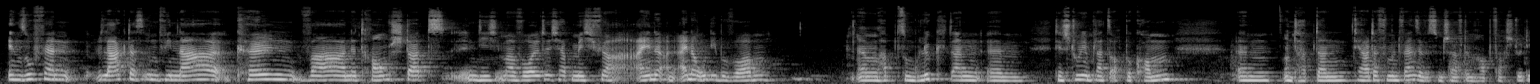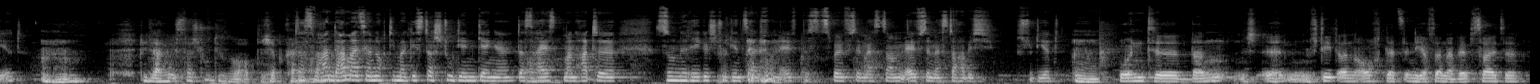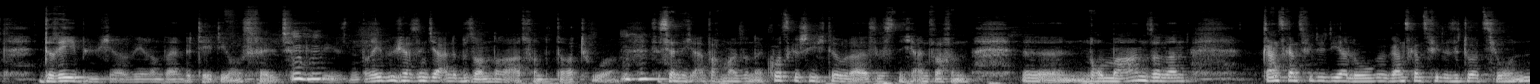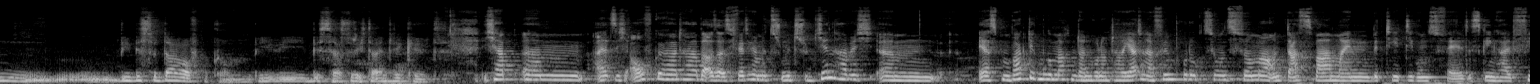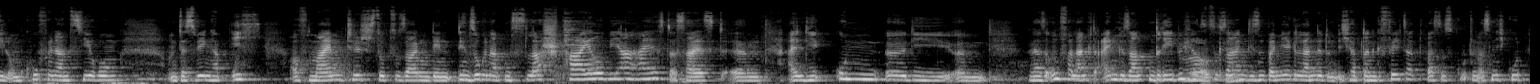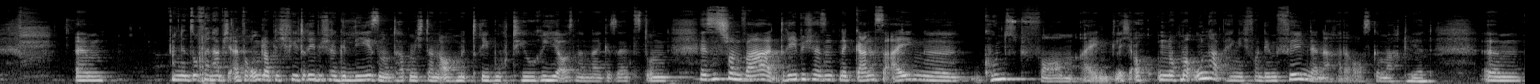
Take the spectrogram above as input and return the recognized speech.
Insofern lag das irgendwie nahe. Köln war eine Traumstadt, in die ich immer wollte. Ich habe mich für eine an einer Uni beworben, ähm, habe zum Glück dann ähm, den Studienplatz auch bekommen ähm, und habe dann Theater, Film und Fernsehwissenschaft im Hauptfach studiert. Mhm. Wie lange ist das Studium überhaupt? Ich habe keine Das Ahnung. waren damals ja noch die Magisterstudiengänge. Das heißt, man hatte so eine Regelstudienzeit von elf bis zwölf Semestern. Elf Semester habe ich studiert. Und äh, dann äh, steht dann auch letztendlich auf deiner Webseite, Drehbücher wären dein Betätigungsfeld Mhm. gewesen. Drehbücher sind ja eine besondere Art von Literatur. Mhm. Es ist ja nicht einfach mal so eine Kurzgeschichte oder es ist nicht einfach ein, äh, ein Roman, sondern ganz, ganz viele Dialoge, ganz, ganz viele Situationen. Wie bist du darauf gekommen? Wie, wie bist, hast du dich da entwickelt? Ich habe, ähm, als ich aufgehört habe, also als ich fertig war mit, mit Studieren, habe ich ähm, erst ein Praktikum gemacht und dann Volontariat in einer Filmproduktionsfirma und das war mein Betätigungsfeld. Es ging halt viel um Kofinanzierung und deswegen habe ich auf meinem Tisch sozusagen den, den sogenannten Slush Pile, wie er heißt. Das heißt, ähm, all die, un, äh, die ähm, also unverlangt eingesandten Drehbücher Ah, okay. sozusagen, die sind bei mir gelandet und ich habe dann gefiltert, was ist gut und was nicht gut. Ähm, und insofern habe ich einfach unglaublich viel Drehbücher gelesen und habe mich dann auch mit Drehbuchtheorie auseinandergesetzt. Und es ist schon wahr, Drehbücher sind eine ganz eigene Kunstform eigentlich, auch nochmal unabhängig von dem Film, der nachher daraus gemacht wird. Ähm,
